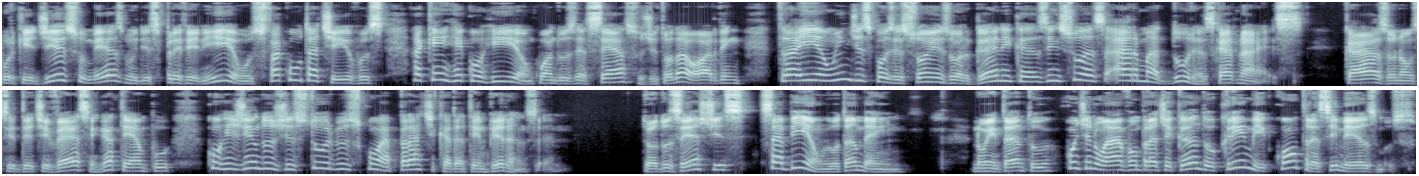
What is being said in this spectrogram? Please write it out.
porque disso mesmo lhes preveniam os facultativos a quem recorriam quando os excessos de toda ordem traíam indisposições orgânicas em suas armaduras carnais, caso não se detivessem a tempo, corrigindo os distúrbios com a prática da temperança. Todos estes sabiam-no também. No entanto, continuavam praticando o crime contra si mesmos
